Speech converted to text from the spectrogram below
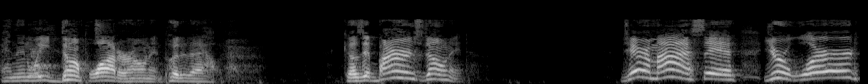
and then we dump water on it and put it out. Because it burns, don't it? Jeremiah said, Your word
